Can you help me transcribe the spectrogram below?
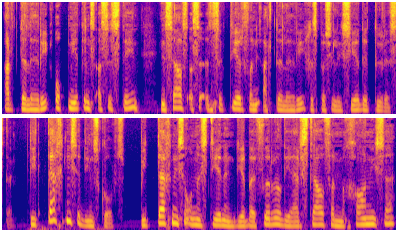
artillerie opmetingsassistent en selfs as 'n instrukteur van die artillerie gespesialiseerde toerusting. Die tegniese dienskorps bied tegniese ondersteuning deur byvoorbeeld die herstel van meganiese,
